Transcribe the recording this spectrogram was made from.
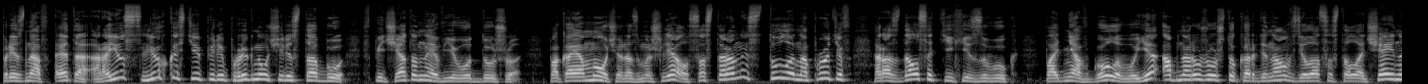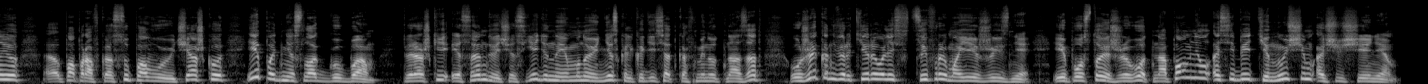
Признав это, Райос с легкостью перепрыгнул через табу, впечатанное в его душу. Пока я молча размышлял, со стороны стула напротив раздался тихий звук. Подняв голову, я обнаружил, что кардинал взяла со стола чайную, э, поправка, суповую чашку и поднесла к губам. Пирожки и сэндвичи, съеденные мной несколько десятков минут назад, уже конвертировались в цифры моей жизни, и пустой живот напомнил о себе тянущим ощущением.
